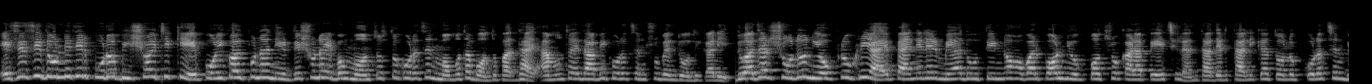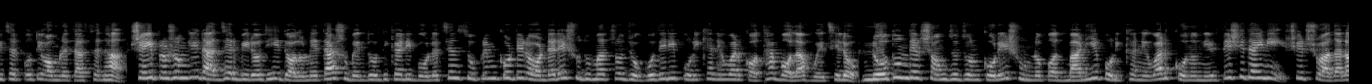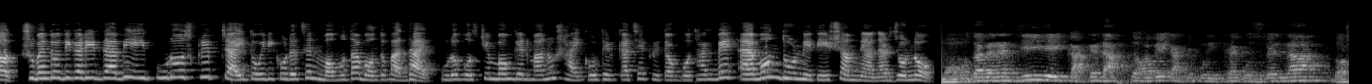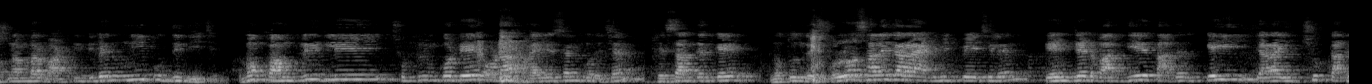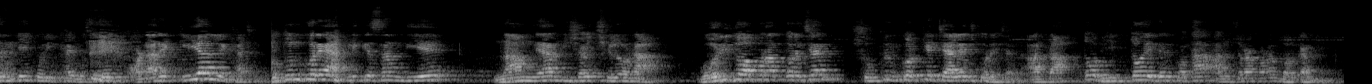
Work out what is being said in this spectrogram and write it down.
SSC দুর্নীতির পুরো বিষয়টিকে পরিকল্পনা, নির্দেশনা এবং মঞ্চস্থ করেছেন মমতা বন্দ্যোপাধ্যায়। এমনটাই দাবি করেছেন শুভেন্দু অধিকারী। দু হাজার ষোলো নিয়োগ প্রক্রিয়ায় প্যানেলের মেয়াদ উত্তীর্ণ হওয়ার পর নিয়োগপত্র কারা পেয়েছিলেন, তাদের তালিকা তলব করেছেন বিচারপতি অমৃতা সিনহা। সেই প্রসঙ্গে রাজ্যের বিরোধী দলনেতা শুভেন্দু অধিকারী বলেছেন, সুপ্রিম কোর্টের অর্ডারে শুধুমাত্র যোগ্যদেরই পরীক্ষা নেওয়ার কথা বলা হয়েছিল। নতুনদের সংযোজন করে শূন্যপদ বাড়িয়ে পরীক্ষা নেওয়ার কোনো নির্দেশই দেয়নি শীর্ষ আদালত। শুভেন্দু অধিকারীর দাবি, এই পুরো স্ক্রিপ্টটাই তৈরি করেছেন মমতা বন্দ্যোপাধ্যায়। পুরো পশ্চিমবঙ্গের মানুষ হাইকোর্টের কাছে কৃতজ্ঞ থাকবে এমন দুর্নীতির সামনে আনার জন্য। মমতা ব্যানার্জি, এই কাকে ডাকতে হবে, কাকে পরীক্ষায় বসবেন না, দশ নাম্বার বাড়তি দিবেন, উনি বুদ্ধি দিয়েছেন। এবং কমপ্লিটলি সুপ্রিম কোর্টের অর্ডার ভাইলেশন করেছেন। ফ্রেশারদেরকে নতুনদের ষোলো সালে যারা অ্যাডমিট পেয়েছিলেন টেন্টেড বাদ দিয়ে তাদেরকেই, যারা ইচ্ছুক তাদেরকেই পরীক্ষায় বসবে। অর্ডারে ক্লিয়ার লেখা আছে। নতুন করে অ্যাপ্লিকেশন দিয়ে নাম নেয়ার বিষয় ছিল না। গরিত অপরাধ করেছেন, সুপ্রিম কোর্টকে চ্যালেঞ্জ করেছেন। আর প্রাপ্ত ভিত্ত এদের কথা আলোচনা করার দরকার নেই।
